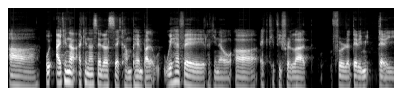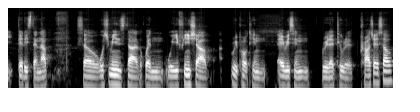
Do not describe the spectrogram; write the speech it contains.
uh we, i cannot i cannot say that's a campaign but we have a like you know uh activity for that for the daily daily daily stand up so which means that when we finish up reporting everything related to the project itself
